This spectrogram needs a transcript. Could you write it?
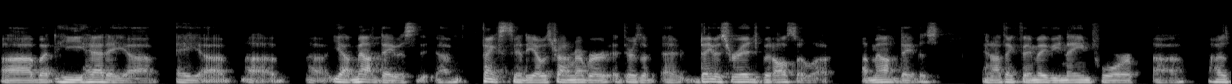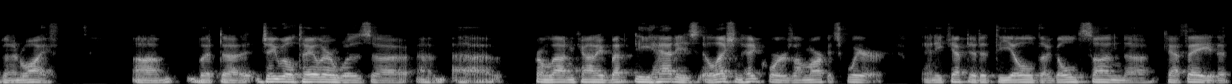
uh, but he had a uh, a uh, uh, uh, yeah Mount Davis. Um, thanks, Cindy. I was trying to remember. There's a, a Davis Ridge, but also a, a, Mount Davis, and I think they may be named for husband and wife. Um, but J. Will Taylor was um, from Loudoun County, but he had his election headquarters on Market Square, and he kept it at the old uh, Gold Sun uh, Cafe that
